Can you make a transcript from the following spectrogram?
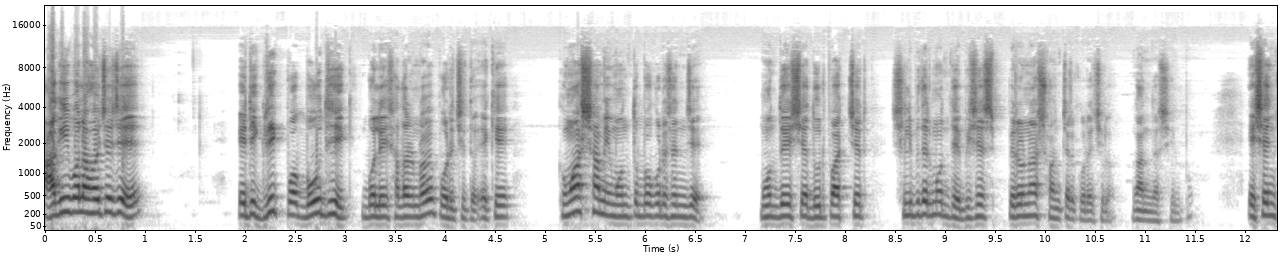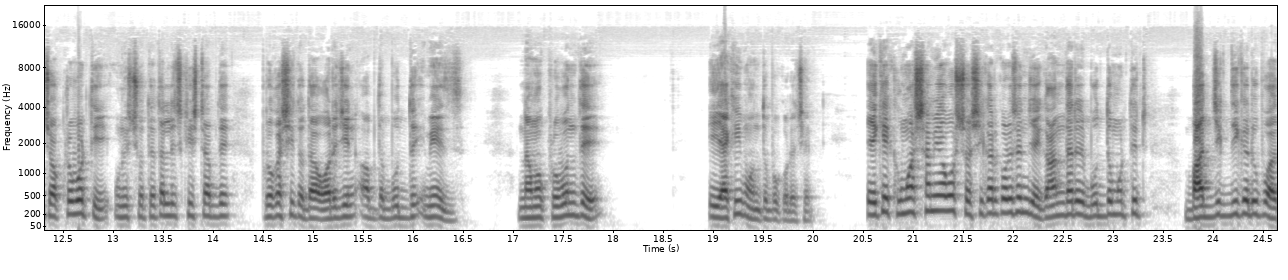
আগেই বলা হয়েছে যে এটি গ্রিক বৌদ্ধিক বলে সাধারণভাবে পরিচিত, একে কুমারস্বামী মন্তব্য করেছেন যে, মধ্য এশিয়া দূরপ্রাচ্যের শিল্পীদের মধ্যে বিশেষ প্রেরণার সঞ্চার করেছিল গান্ধা শিল্প। এশিয়ান চক্রবর্তী উনিশশো তেতাল্লিশ খ্রিস্টাব্দে প্রকাশিত the origin of the Buddha image নামক প্রবন্ধে এই একই মন্তব্য করেছেন। একে কুমারস্বামী অবশ্য স্বীকার করেছেন যে, গান্ধারের বুদ্ধমূর্তির বাহ্যিক দিকের উপর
